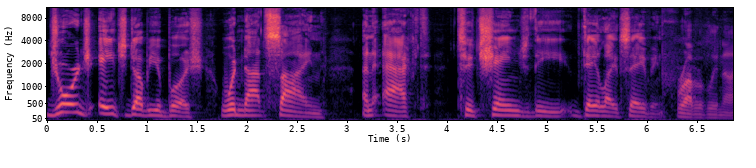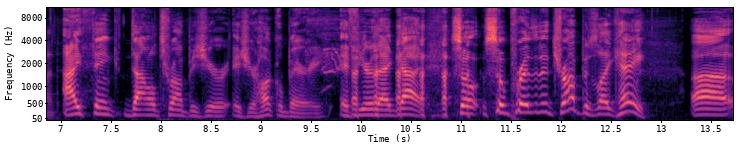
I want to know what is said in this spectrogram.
George H. W. Bush would not sign an act to change the daylight saving. Probably not. I think Donald Trump is your is your Huckleberry if you're that guy. so so President Trump is like, hey. Uh,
